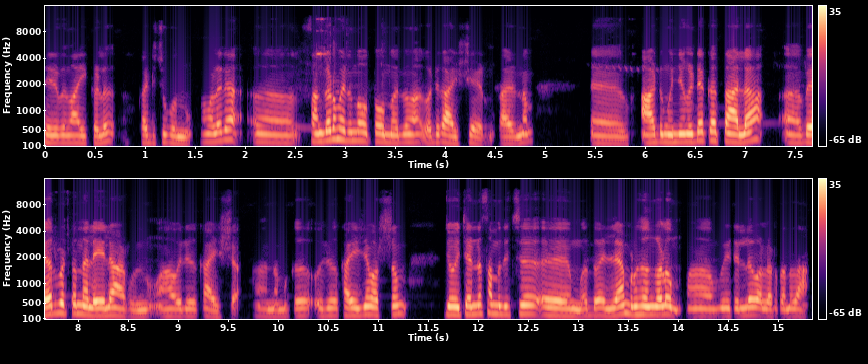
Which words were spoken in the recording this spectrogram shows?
തെരുവ് നായ്ക്കൾ കടിച്ചു കൊന്നു. വളരെ സങ്കടം വരുന്ന തോന്നുന്ന ഒരു കാഴ്ചയായിരുന്നു. കാരണം ആടുകുഞ്ഞുങ്ങളുടെയൊക്കെ തല വേർപെട്ട നിലയിലായിരുന്നു ആ ഒരു കാഴ്ച. നമുക്ക് ഒരു കഴിഞ്ഞ വർഷം ജോയിച്ചേട്ടനെ സംബന്ധിച്ച് എല്ലാ മൃഗങ്ങളും വീട്ടിൽ വളർത്തുന്നതാണ്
